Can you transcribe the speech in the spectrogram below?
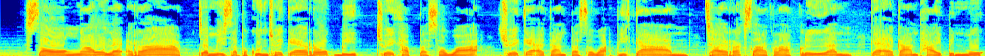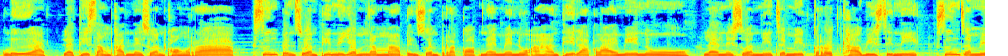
2. เง่าและราก จะมีสรรพคุณช่วยแก้โรคบิด ช่วยขับปัสสาวะ ช่วยแก้อาการปัสสาวะพิการ ใช้รักษากลากเลื่อน แก้อาการถ่ายเป็นมูกเลือด และที่สำคัญในส่วนของราก ซึ่งเป็นส่วนที่นิยมนำมาเป็นส่วนประกอบในเมนูอาหารที่หลากหลายเมนู และในส่วนนี้จะมีกรดคาวิซินิก ซึ่งจะมี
